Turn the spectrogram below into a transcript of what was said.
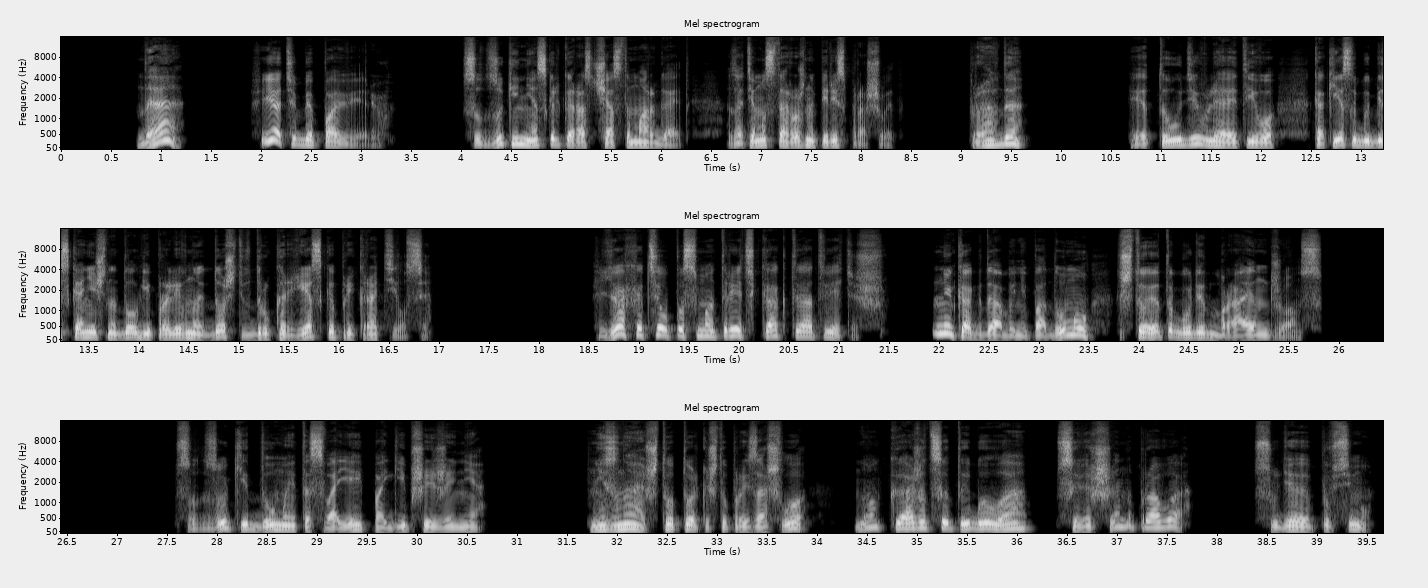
«Да?» «Я тебе поверю». Судзуки несколько раз часто моргает, затем осторожно переспрашивает. «Правда?» Это удивляет его, как если бы бесконечно долгий проливной дождь вдруг резко прекратился. «Я хотел посмотреть, как ты ответишь. Никогда бы не подумал, что это будет Брайан Джонс». Судзуки думает о своей погибшей жене. «Не знаю, что только что произошло, но, кажется, ты была совершенно права, судя по всему».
